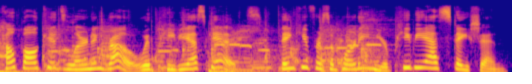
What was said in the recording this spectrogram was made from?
Help all kids learn and grow with PBS Kids. Thank you for supporting your PBS station.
